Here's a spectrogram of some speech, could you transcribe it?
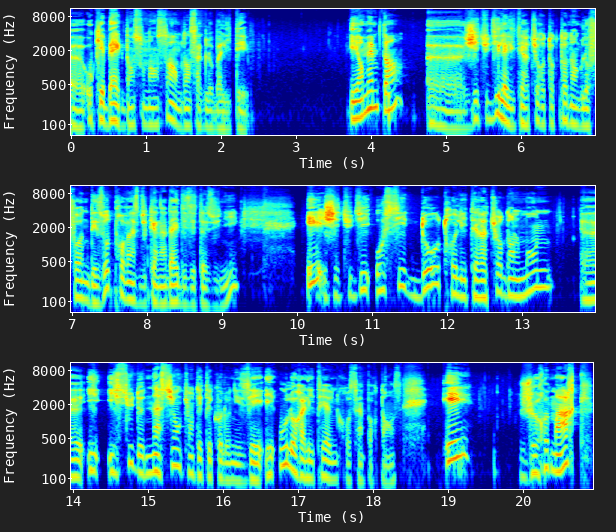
euh, au Québec dans son ensemble, dans sa globalité. Et en même temps, euh, j'étudie la littérature autochtone anglophone des autres provinces du Canada et des États-Unis, et j'étudie aussi d'autres littératures dans le monde euh, issues de nations qui ont été colonisées et où l'oralité a une grosse importance. Et je remarque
